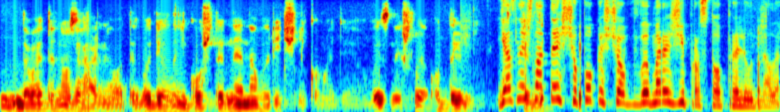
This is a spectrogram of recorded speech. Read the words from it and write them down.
Давайте не узагальнювати. Виділені кошти не новорічні комедії. Ви знайшли один. Я знайшла те, що поки що в мережі просто оприлюднили.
